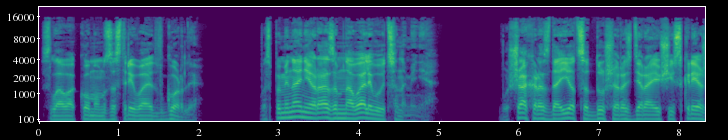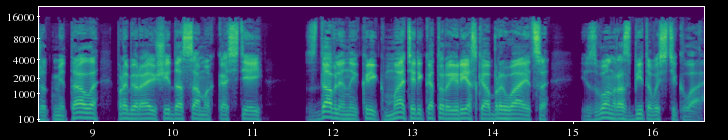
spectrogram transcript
Слова комом застревают в горле. Воспоминания разом наваливаются на меня. В ушах раздается душераздирающий скрежет металла, пробирающий до самых костей, сдавленный крик матери, который резко обрывается, и звон разбитого стекла.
